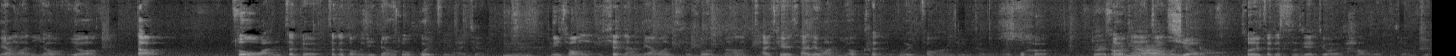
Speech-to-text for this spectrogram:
量完以后又要到做完这个这个东西，比方说柜子来讲，嗯，你从现场量完尺寸，然后裁切，裁切完以后可能会装上去，可能会不合，对，然所以你要要再修，，所以这个时间就会耗的比较久。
